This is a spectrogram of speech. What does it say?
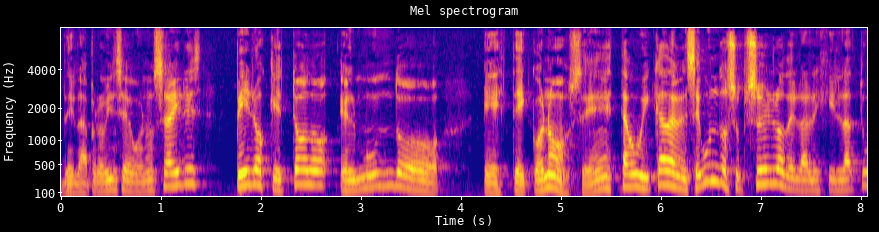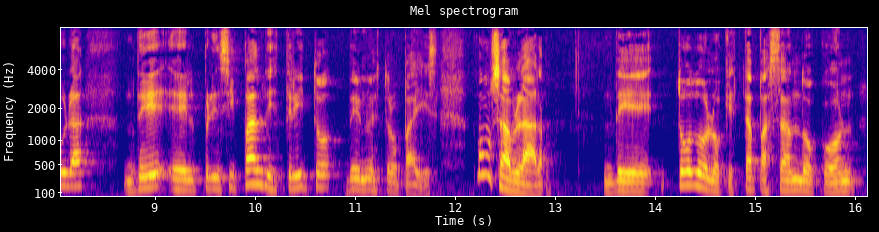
de la provincia de Buenos Aires, pero que todo el mundo este, conoce. ¿eh? Está ubicada en el segundo subsuelo de la legislatura del principal distrito de nuestro país. Vamos a hablar de todo lo que está pasando con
